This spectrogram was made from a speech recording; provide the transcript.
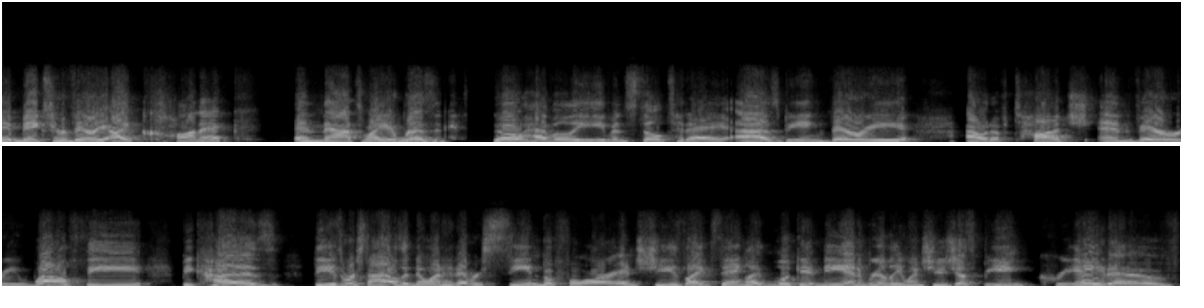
it makes her very iconic, and that's why it mm-hmm. resonates so heavily even still today as being very out of touch and very wealthy because these were styles that no one had ever seen before and she's like saying like look at me and really when she's just being creative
